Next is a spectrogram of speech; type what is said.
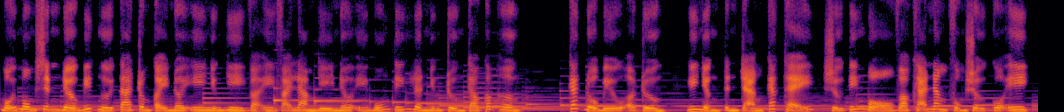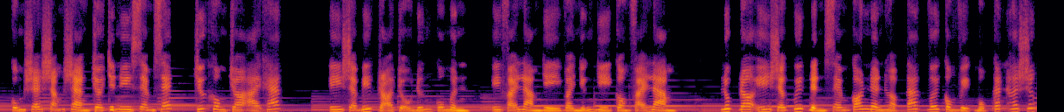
Mỗi môn sinh đều biết người ta trông cậy nơi y những gì và y phải làm gì nếu y muốn tiến lên những trường cao cấp hơn. Các đồ biểu ở trường ghi nhận tình trạng các thể, sự tiến bộ và khả năng phụng sự của y cũng sẽ sẵn sàng cho chính y xem xét, chứ không cho ai khác. Y sẽ biết rõ chỗ đứng của mình, y phải làm gì và những gì còn phải làm. Lúc đó y sẽ quyết định xem có nên hợp tác với công việc một cách hết sức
